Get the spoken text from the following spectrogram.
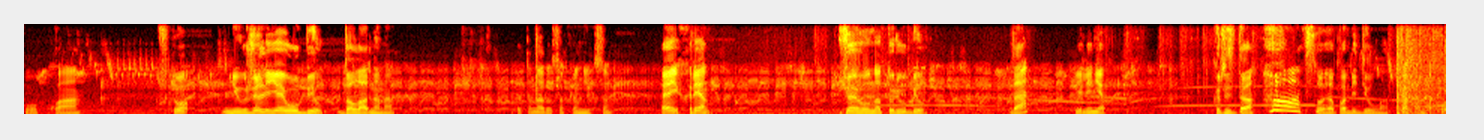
Опа. Что? Неужели я его убил? Да ладно на. Это надо сохраниться. Эй, хрен! Я его в натуре убил. Да? Или нет? Кажись, да. Ха, все, я победил на. Как он такой?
